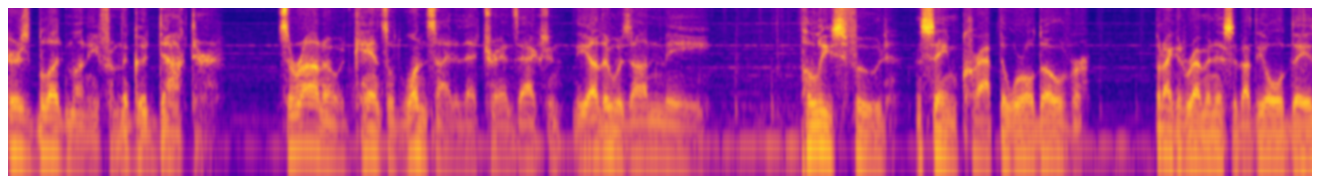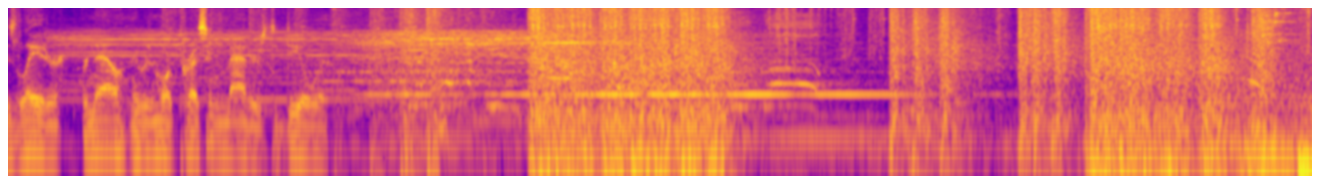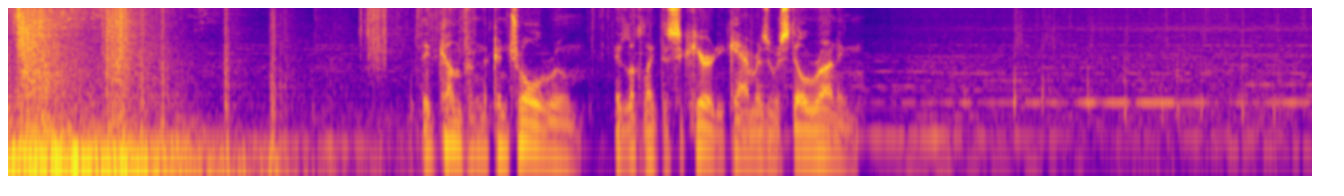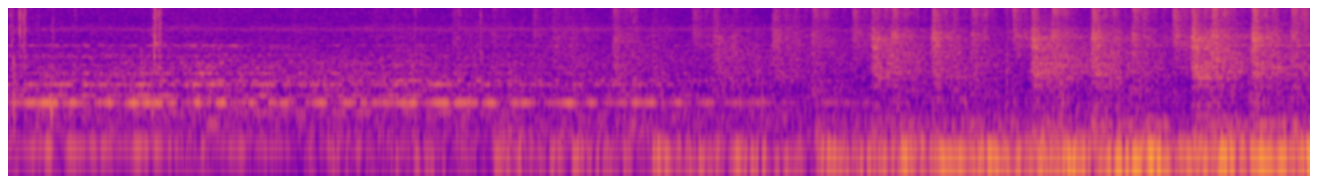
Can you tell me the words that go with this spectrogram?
Blood money from the good doctor. Serrano had canceled one side of that transaction. The other was on me. Police food, the same crap the world over. But I could reminisce about the old days later. For now, there was more pressing matters to deal with. Come from the control room. It looked like the security cameras were still running.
